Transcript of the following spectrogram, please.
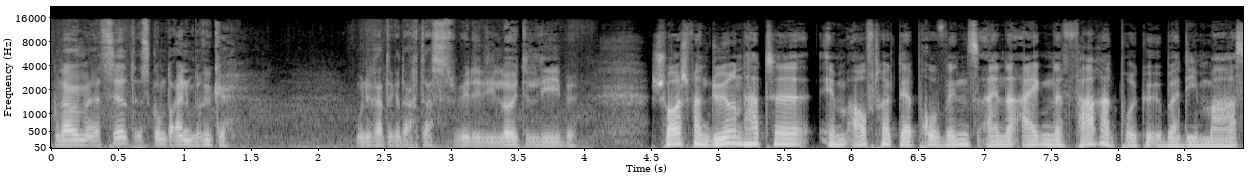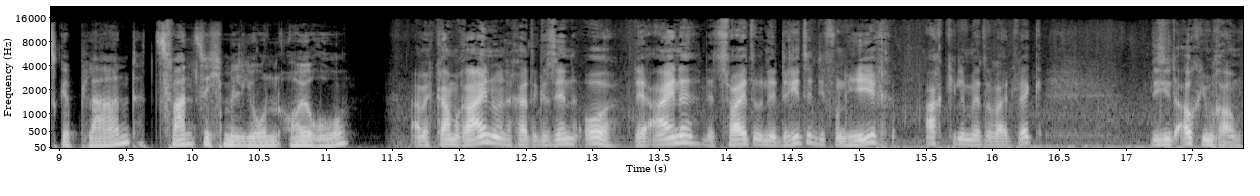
und haben erzählt, es kommt eine Brücke. Und ich hatte gedacht, das würde die Leute lieben. George van Duren hatte im Auftrag der Provinz eine eigene Fahrradbrücke über die Maas geplant, 20 Millionen Euro. Aber ich kam rein und ich hatte gesehen, oh, der eine, der zweite und der dritte, die von hier, acht Kilometer weit weg, die sind auch im Raum.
